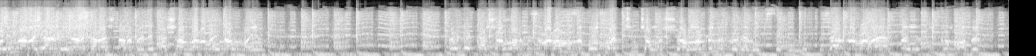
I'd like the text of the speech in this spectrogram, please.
oyunlara gelmeyin arkadaşlar Böyle kaşarlara da inanmayın. Böyle kaşarlar bizim aramızı bozmak için çalışıyor anladınız mı demek istediğimi? Biz her zaman ayaktayız yıkılmadık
